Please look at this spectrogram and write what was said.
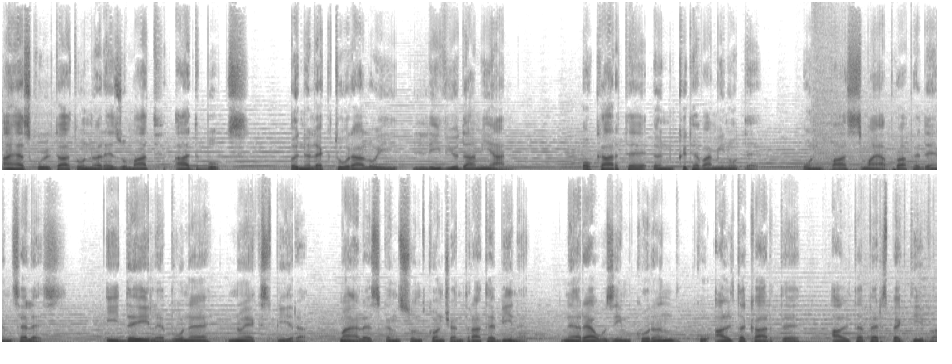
Ai ascultat un rezumat ad books în lectura lui Liviu Damian. O carte în câteva minute, un pas mai aproape de înțeles. Ideile bune nu expiră mai ales când sunt concentrate bine. Ne reauzim curând cu altă carte, altă perspectivă.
